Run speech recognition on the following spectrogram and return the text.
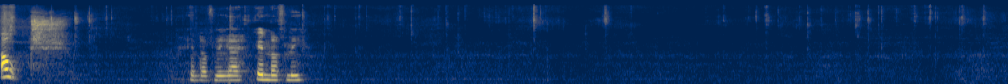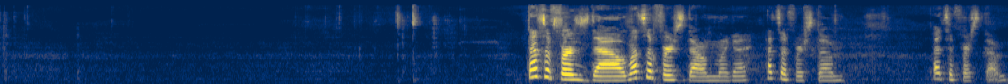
Ouch! Hand off me, guy. Hand off me. That's a first down. That's a first down, my guy. That's a first down. That's a first down.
